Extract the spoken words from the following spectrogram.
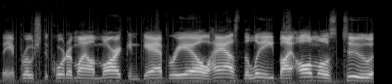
They approach the quarter mile mark, and Gabrielle has the lead by almost two.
